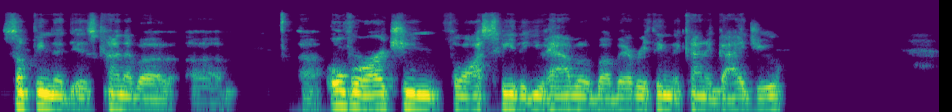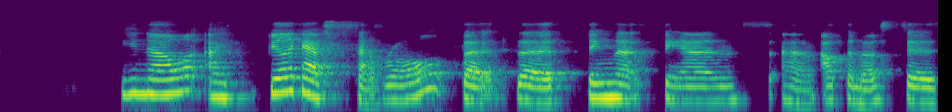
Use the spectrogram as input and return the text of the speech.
something that is kind of a, a, a overarching philosophy that you have above everything that kind of guides you? You know, I feel like I have several, but the thing that stands um, out the most is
